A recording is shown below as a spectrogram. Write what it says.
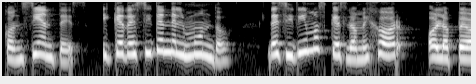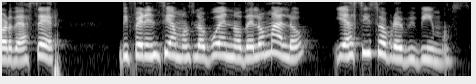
conscientes y que deciden el mundo, decidimos qué es lo mejor o lo peor de hacer, diferenciamos lo bueno de lo malo y así sobrevivimos.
